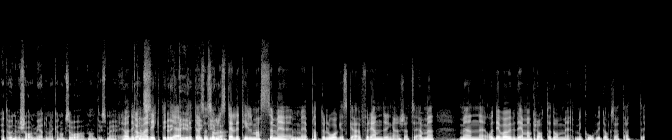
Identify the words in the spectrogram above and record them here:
ett universalmedel men det kan också vara någonting som är Ja, det kan vara riktigt riktigt- jäkligt. Alltså, riktigt som illa. ställer till massor med, med patologiska förändringar. så att säga. Men, men, och det var väl det man pratade om med, med covid också. Att, att eh,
